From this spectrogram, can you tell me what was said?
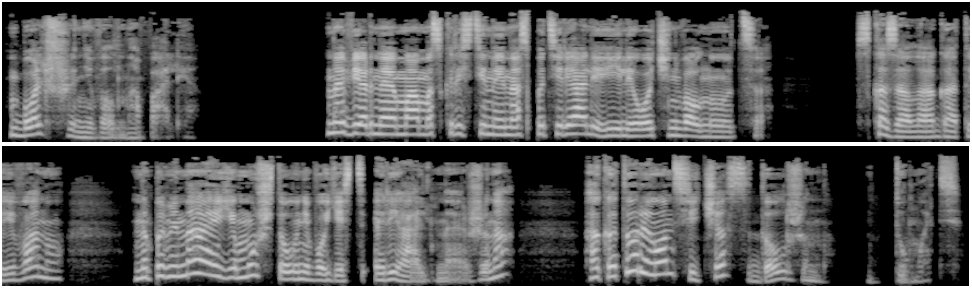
больше не волновали. «Наверное, мама с Кристиной нас потеряли или очень волнуются», — сказала Агата Ивану, напоминая ему, что у него есть реальная жена, о которой он сейчас должен думать.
